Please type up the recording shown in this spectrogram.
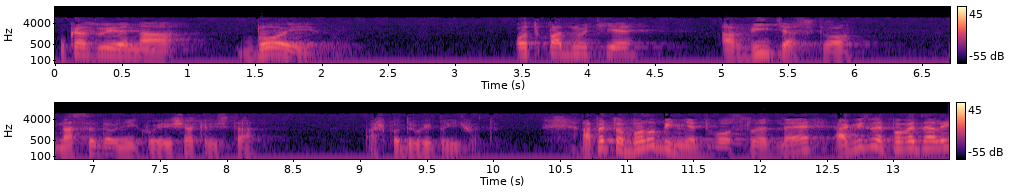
ukazuje na boj, odpadnutie a víťazstvo nasledovníku Ježiša Krista až po druhý príchod. A preto bolo by nedôsledné, ak by sme povedali,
